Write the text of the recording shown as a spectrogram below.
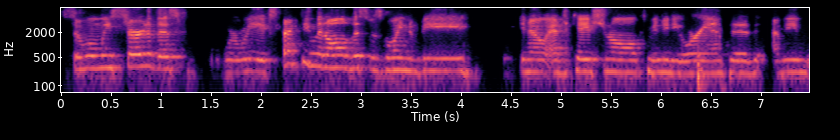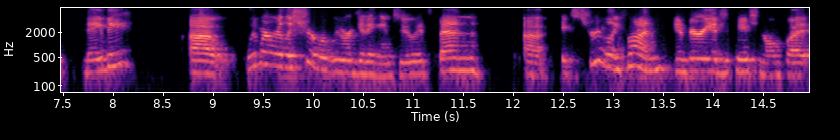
So when we started this, were we expecting that all of this was going to be, you know, educational, community oriented? I mean, maybe. Uh, we weren't really sure what we were getting into. It's been uh, extremely fun and very educational, but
